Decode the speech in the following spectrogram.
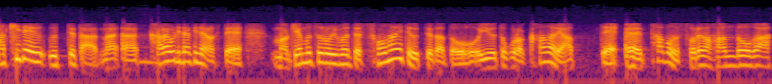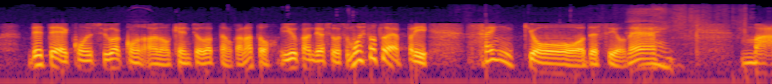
先で売ってた、な空売りだけじゃなくて、まあ、現物の売りもで備えて売ってたというところはかなりあって、えー、多分それの反動が出て、今週はこあの堅調だったのかなという感じがします。もう一つはやっぱり選挙ですよね。はいま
